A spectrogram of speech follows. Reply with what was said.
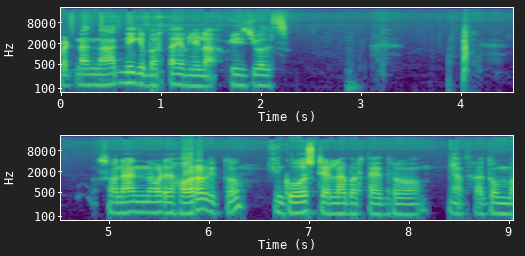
ಬಟ್ ನನ್ನ ನಾದಿನಿಗೆ ಬರ್ತಾ ಇರಲಿಲ್ಲ ವಿಜುವಲ್ಸ್ ಸೊ ನಾನು ನೋಡಿದ ಹಾರರ್ ಇತ್ತು. ಗೋಸ್ಟ್ ಎಲ್ಲ ಬರ್ತಾಯಿದ್ರು ಆ ಥರ ತುಂಬ.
